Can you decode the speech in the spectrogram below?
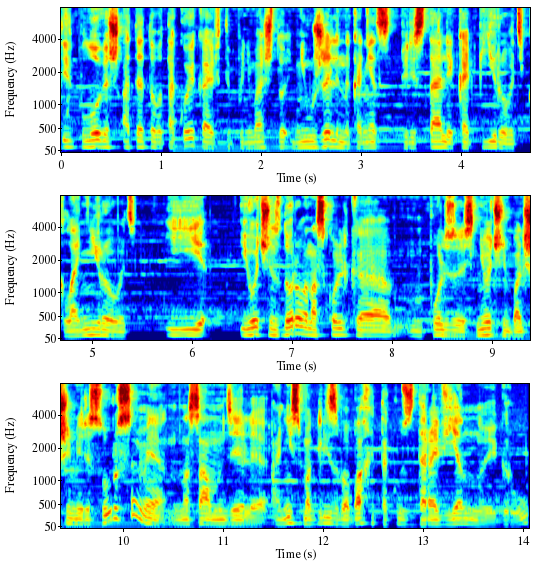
ты ловишь от этого такой кайф, ты понимаешь, что неужели наконец перестали копировать, клонировать, и и очень здорово, насколько, пользуясь не очень большими ресурсами, на самом деле, они смогли забабахать такую здоровенную игру,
